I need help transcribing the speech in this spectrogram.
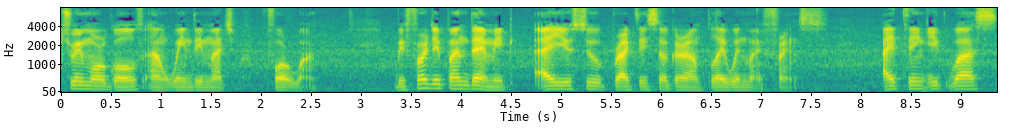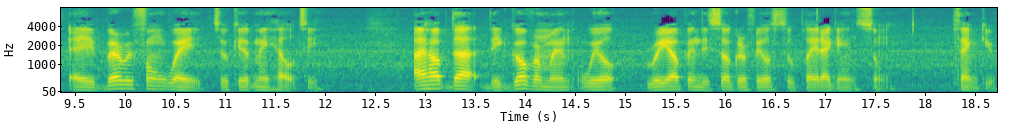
three more goals and win the match 4 1. Before the pandemic, I used to practice soccer and play with my friends. I think it was a very fun way to keep me healthy. I hope that the government will reopen the soccer fields to play again soon. Thank you.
